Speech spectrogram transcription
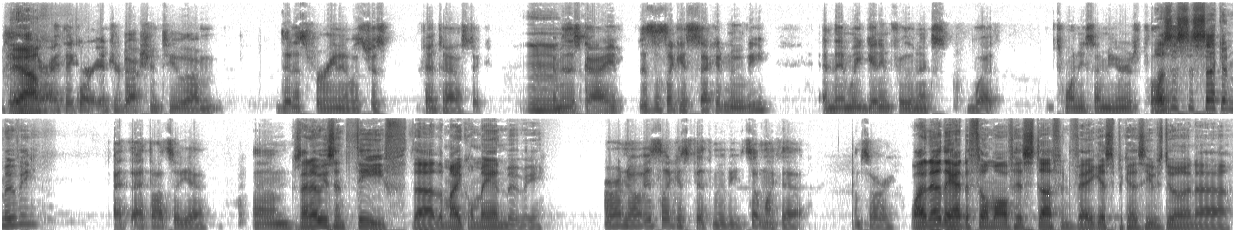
I think Yeah. our- I think our introduction to um, Dennis Farina was just fantastic. I Mhm. mean, this guy, this is like his second movie, and then we get him for the next, what, 20 some years plus? Was this the second movie? I, th- I thought so, yeah. Um, Because I know he's in Thief, the the Michael Mann movie. or no, it's like his fifth movie, something like that. I'm sorry. Well, I know they had to film all of his stuff in Vegas because he was doing a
